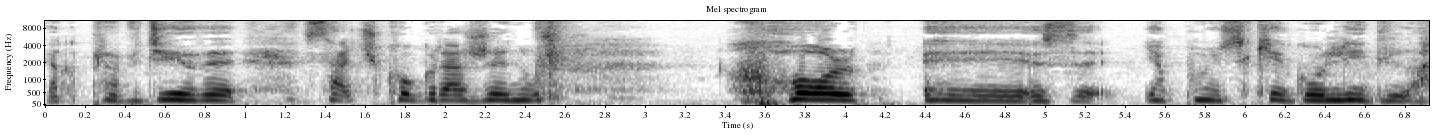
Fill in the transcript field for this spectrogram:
jak prawdziwy Saćko Grażynusz hol yy, z japońskiego Lidla.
